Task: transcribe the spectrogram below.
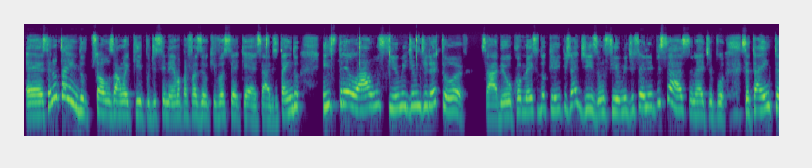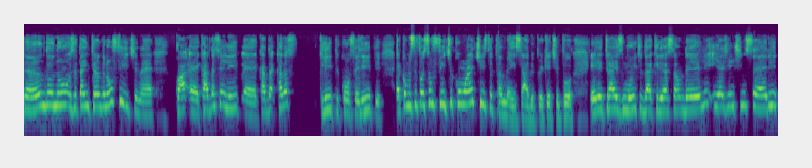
é, você não está indo só usar um equipo de cinema para fazer o que você quer, sabe? Você tá indo estrelar um filme de um diretor sabe? O começo do clipe já diz, um filme de Felipe Sasso, né? Tipo, você tá entrando num, você tá entrando num feat, né? É, cada Felipe, é, cada, cada clipe com o Felipe, é como se fosse um feat com um artista também, sabe? Porque, tipo, ele traz muito da criação dele e a gente insere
